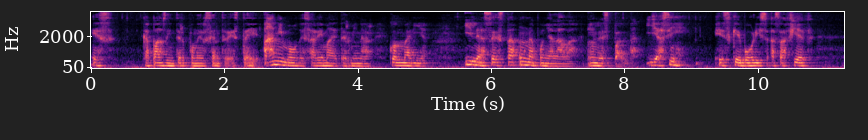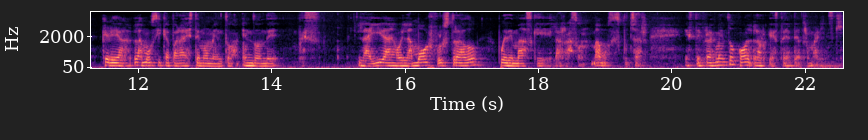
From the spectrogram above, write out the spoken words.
es capaz de interponerse entre este ánimo de Sarema de terminar con María y le asesta una puñalada en la espalda. Y así es que Boris Asafiev crea la música para este momento en donde pues la ira o el amor frustrado puede más que la razón. Vamos a escuchar este fragmento con la orquesta del Teatro Marinsky.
